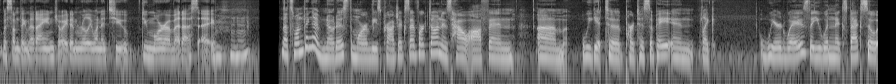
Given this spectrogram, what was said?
was something that I enjoyed and really wanted to do more of at SA. That's one thing I've noticed the more of these projects I've worked on is how often um, we get to participate in like weird ways that you wouldn't expect. So,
